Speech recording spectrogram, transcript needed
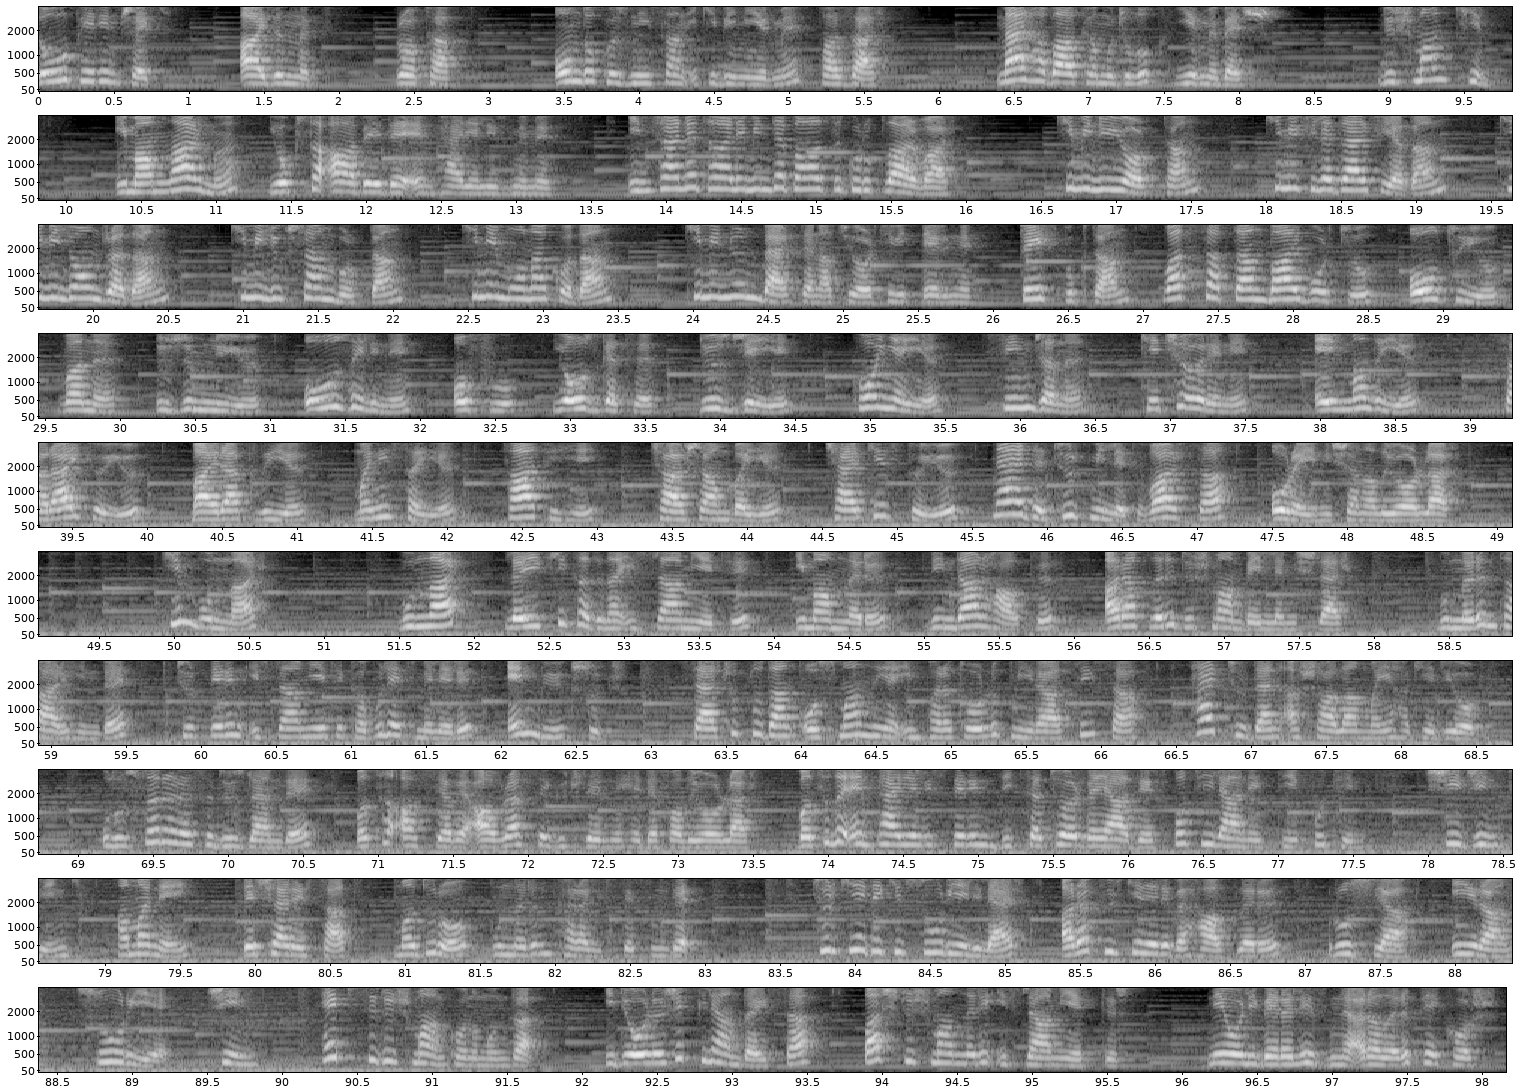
Doğu Perinçek, Aydınlık, Rota, 19 Nisan 2020, Pazar. Merhaba Kamuculuk 25. Düşman kim? İmamlar mı yoksa ABD emperyalizmi mi? İnternet aleminde bazı gruplar var. Kimi New York'tan, kimi Philadelphia'dan, kimi Londra'dan, kimi Lüksemburg'dan, kimi Monaco'dan, kimi Nürnberg'den atıyor tweetlerini. Facebook'tan, WhatsApp'tan Bayburt'u, Oltu'yu, Van'ı, Üzümlü'yü, Oğuzelini, Of'u, Yozgat'ı, Düzce'yi, Konya'yı, Sincan'ı, Keçiören'i, Elmalı'yı, Sarayköy'ü, Bayraklı'yı, Manisa'yı, Fatih'i, Çarşamba'yı, Çerkezköy'ü, nerede Türk milleti varsa orayı nişan alıyorlar. Kim bunlar? Bunlar laiklik adına İslamiyeti, imamları, dindar halkı, Arapları düşman bellemişler. Bunların tarihinde Türklerin İslamiyeti kabul etmeleri en büyük suç. Selçuklu'dan Osmanlı'ya imparatorluk mirasıysa her türden aşağılanmayı hak ediyor. Uluslararası düzlemde Batı Asya ve Avrasya güçlerini hedef alıyorlar. Batılı emperyalistlerin diktatör veya despot ilan ettiği Putin, Xi Jinping, Hamaney, Beşar Esad, Maduro bunların kara listesinde. Türkiye'deki Suriyeliler, Arap ülkeleri ve halkları, Rusya, İran, Suriye, Çin hepsi düşman konumunda. İdeolojik planda ise baş düşmanları İslamiyettir. Neoliberalizmle araları pek hoş.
